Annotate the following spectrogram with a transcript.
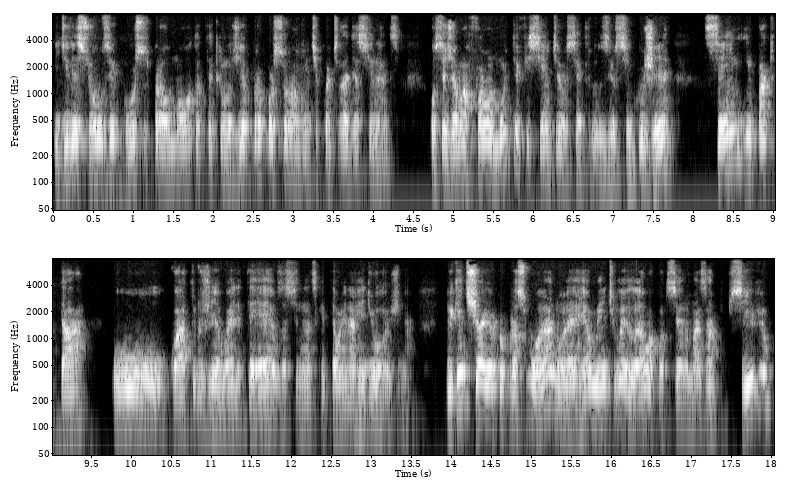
e direciona os recursos para uma ou outra tecnologia proporcionalmente à quantidade de assinantes. Ou seja, é uma forma muito eficiente de você introduzir o 5G sem impactar o 4G, o LTE, os assinantes que estão aí na rede hoje. Né? E o que a gente enxerga para o próximo ano é realmente o leilão acontecendo o mais rápido possível,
